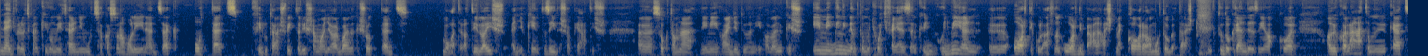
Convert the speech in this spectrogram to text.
40-50 kilométernyi útszakaszon, ahol én edzek. Ott edz Filutás Viktor is, a magyar bajnok, és ott edz Walter Attila is, egyébként az édesapját is szoktam látni néha egyedül, néha velük, és én még mindig nem tudom, hogy hogy fejezzem hogy, hogy milyen artikulátlan ordibálást, meg karral mutogatást tudok, rendezni akkor, amikor látom őket,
